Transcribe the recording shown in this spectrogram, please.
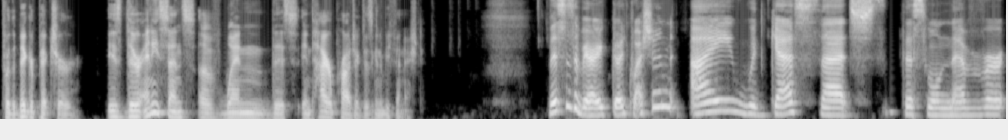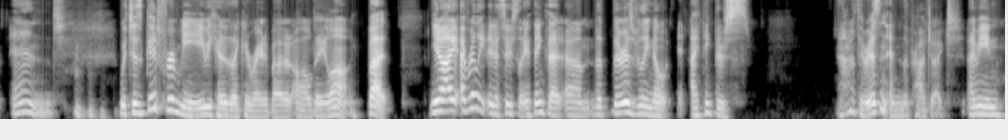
for the bigger picture, is there any sense of when this entire project is going to be finished? This is a very good question. I would guess that this will never end, which is good for me because I can write about it all day long. But you know, I, I really seriously, I think that um, that there is really no. I think there's. I don't know if there is an end in the project. I mean,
